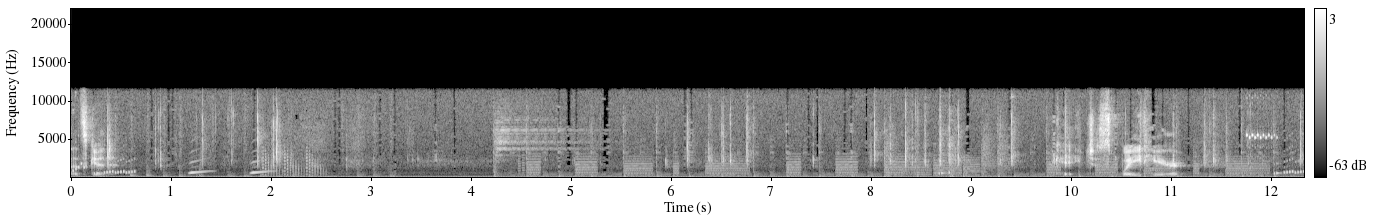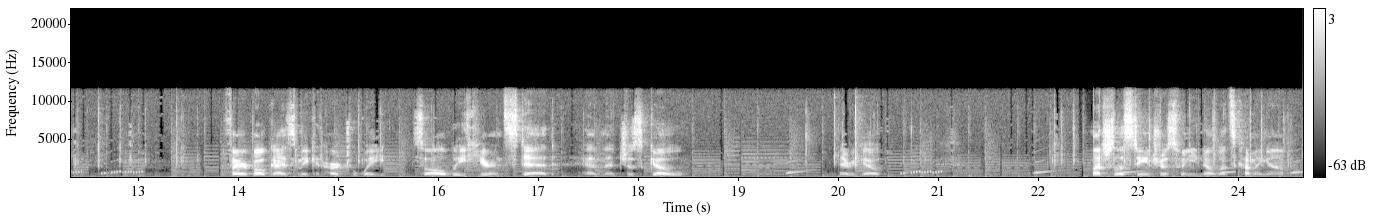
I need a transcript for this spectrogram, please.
That's good. Okay, just wait here. Fireball guys make it hard to wait, so I'll wait here instead, and then just go there we go. Much less dangerous when you know what's coming up.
